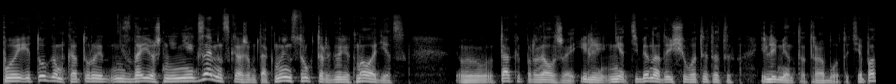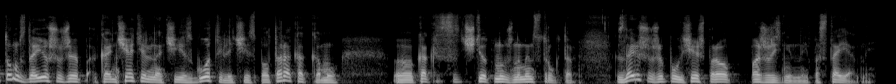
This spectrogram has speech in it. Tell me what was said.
по итогам, которые не сдаешь не, не экзамен, скажем так, но инструктор говорит, молодец, э, так и продолжай. Или нет, тебе надо еще вот этот элемент отработать. А потом сдаешь уже окончательно через год или через полтора, как кому как сочтет нужным инструктор. Сдаешь уже, получаешь право пожизненные, постоянные.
